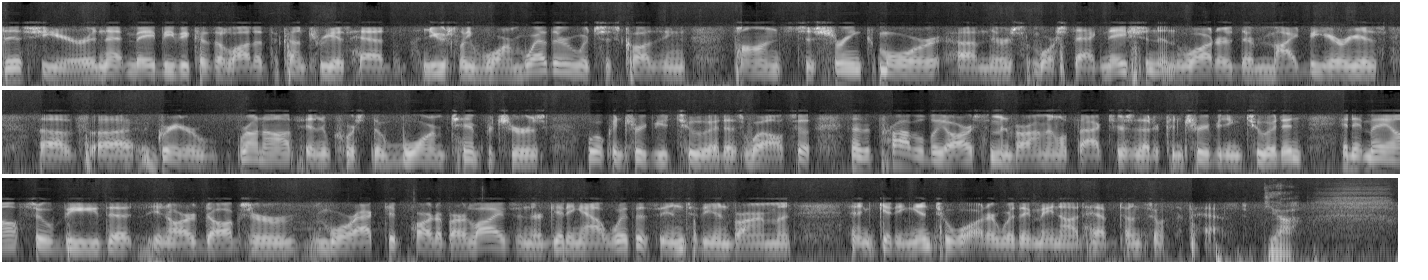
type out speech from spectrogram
this year, and that may be because a lot of the country has had unusually warm weather, which is causing ponds to shrink more. Um, there's more stagnation in the water. There might be areas of uh, greater runoff, and of course the warm temperatures will contribute to it as well. So there probably are some environmental factors that are contributing to it, and, and it may also be that you know our dogs are more active part of our lives, and they're getting out with us into the environment and getting into water where they may not have done so in the past. Yeah.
